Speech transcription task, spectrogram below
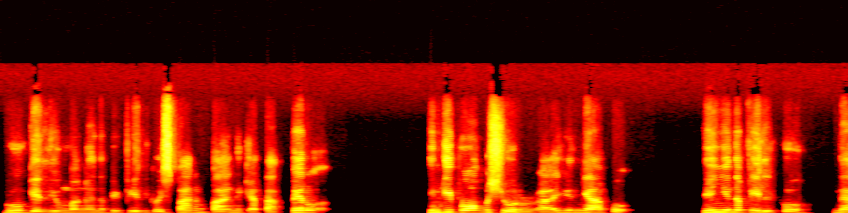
Google, yung mga napipil ko is parang panic attack. Pero hindi po ako sure. Uh, nga po, yun yung na-feel ko na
